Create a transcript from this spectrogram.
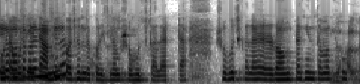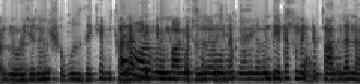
মোটামুটি এটা আমি পছন্দ করেছিলাম সবুজ কালারটা। সবুজ কালার রংটা কিন্তু আমার খুব প্রিয় ওই জন্য আমি সবুজ দেখে আমি কালার দেখে আমি পছন্দ করেছিলাম। কিন্তু এটা খুব একটা পাতলা না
